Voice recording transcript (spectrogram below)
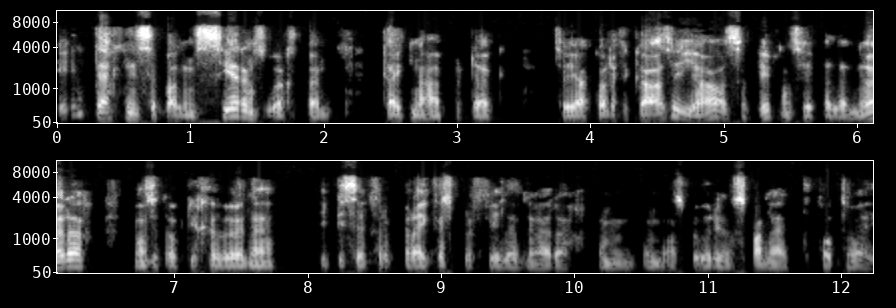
en tegniese balanseringsoogpunt kyk na 'n produk So ja, kwalifikasie, ja, asseblief, ons het hulle nodig, maar ons het ook die gewone tipiese verbruikersprofiele nodig om om ons beoordelingsspanne te voltooi.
